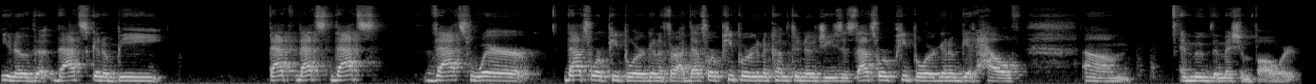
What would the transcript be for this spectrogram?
you know, the, that's going to be that that's that's that's where that's where people are going to thrive. That's where people are going to come to know Jesus. That's where people are going to get health um, and move the mission forward.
